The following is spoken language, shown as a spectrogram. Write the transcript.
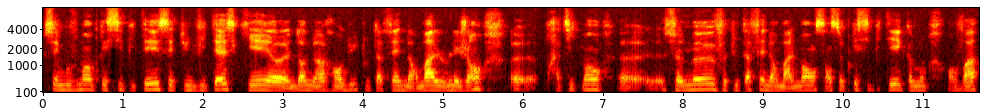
ces mouvements précipités. C'est une vitesse qui est, euh, donne un rendu tout à fait normal. Les gens euh, pratiquement se meuvent tout à fait normalement sans se précipiter comme on, on voit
